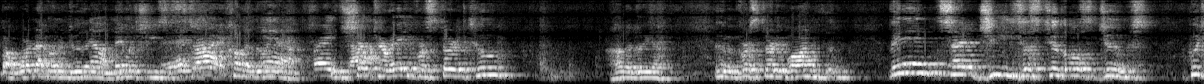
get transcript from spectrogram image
But we're not going to do that in the name of Jesus. That's right. Hallelujah. Yeah. In God. chapter 8, verse 32. Hallelujah. And then verse 31. Then said Jesus to those Jews which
